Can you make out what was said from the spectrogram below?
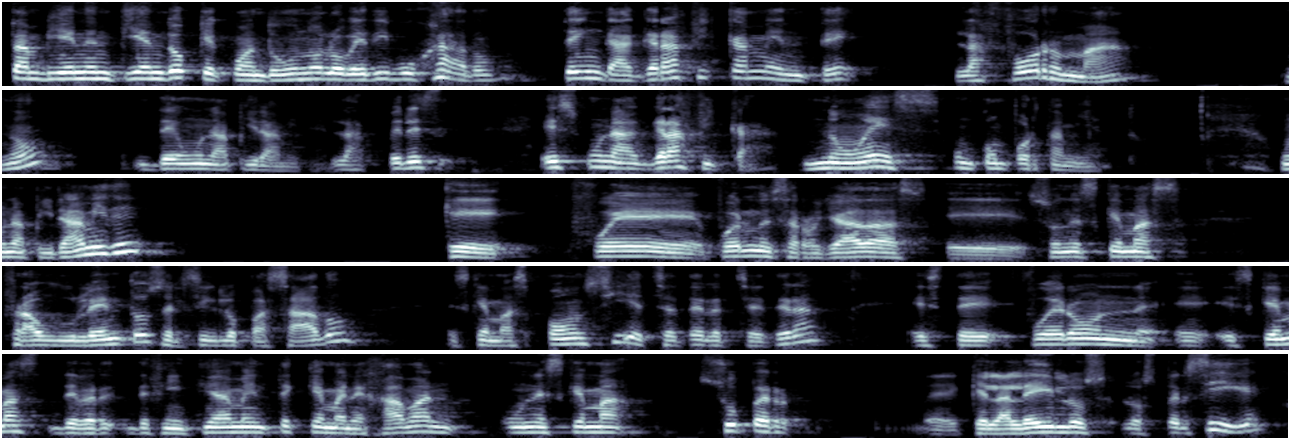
también entiendo que cuando uno lo ve dibujado, tenga gráficamente la forma, ¿no? De una pirámide. pero es, es una gráfica, no es un comportamiento. Una pirámide que fue, fueron desarrolladas, eh, son esquemas fraudulentos del siglo pasado, esquemas Ponzi, etcétera, etcétera. Este, fueron eh, esquemas definitivamente que manejaban un esquema súper eh, que la ley los, los persigue.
